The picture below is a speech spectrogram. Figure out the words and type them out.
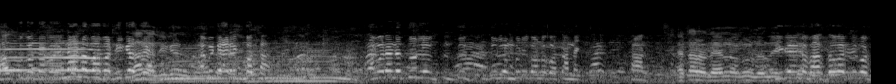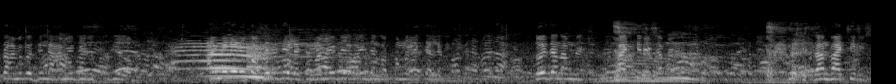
ফালতু কথা কই না না বাবা ঠিক আছে। আমি ডাইরেক্ট কথা। আমার এনে দুই লম- দুই- দুই নম্বরই কোনো কথা নাই। ছাড় ঠিক আছে বার্তা বার্তা করতে আমি করছি না আমি বিরস্ত দিলাম আমি মেলে কষে দিয়ে লাইতাম আমি দিয়ে আমার ইদান করতাম না দেখতে লেগে দুই জান আপনি। পঁয়ত্রিশ আপনি। যান পঁয়ত্রিশ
